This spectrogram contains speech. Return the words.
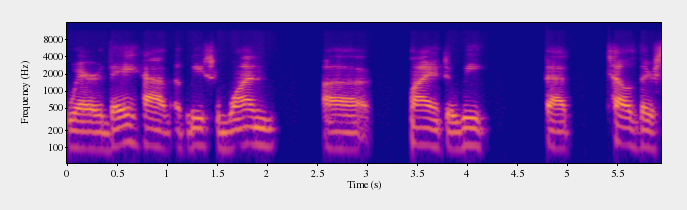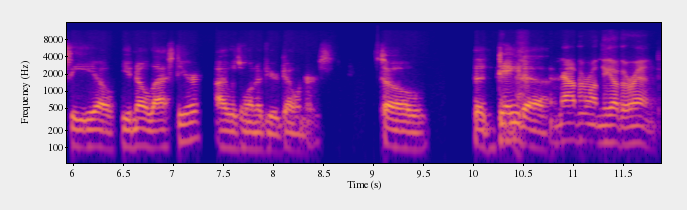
where they have at least one uh, client a week that tells their CEO, you know, last year I was one of your donors. So the data. Now they're on the other end.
